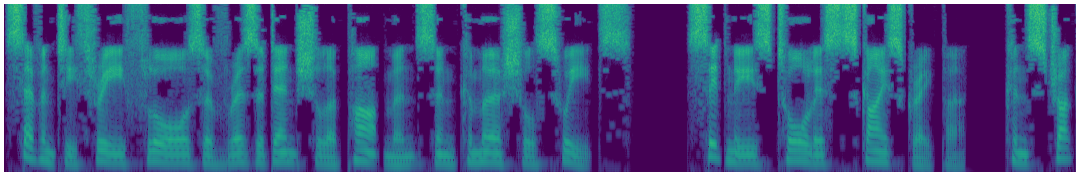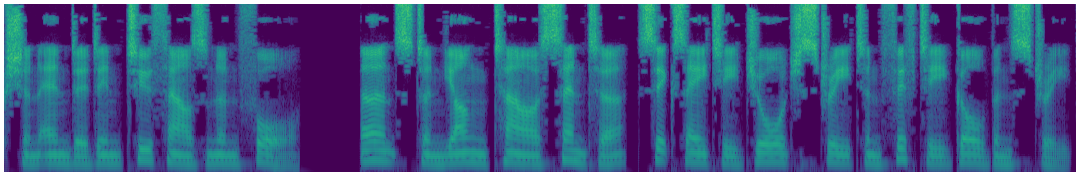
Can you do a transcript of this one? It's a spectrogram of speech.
73 floors of residential apartments and commercial suites. Sydney's tallest skyscraper. Construction ended in 2004. Ernst & Young Tower Centre, 680 George Street and 50 Goulburn Street.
